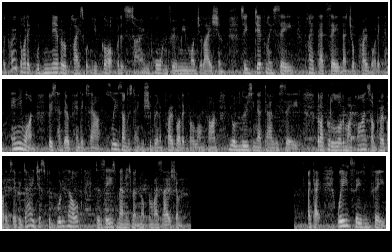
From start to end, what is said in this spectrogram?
The probiotic would never replace what you've got, but it's so important for immune modulation. So you definitely seed, plant that seed, and that's your probiotic. And anyone who's had their appendix out, please understand you should be on a probiotic for a long time. You're losing that daily seed. But I put a lot of my clients on probiotics every day just for good health, disease management, and optimization. Okay, weed, seed, and feed.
